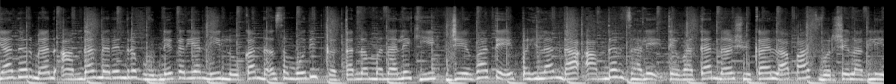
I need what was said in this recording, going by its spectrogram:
या दरम्यान आमदार नरेंद्र भोंडेकर यांनी लोकांना संबोधित करताना म्हणाले की जेव्हा ते पहिल्यांदा आमदार झाले तेव्हा त्यांना शिकायला पाच वर्ष लागली.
